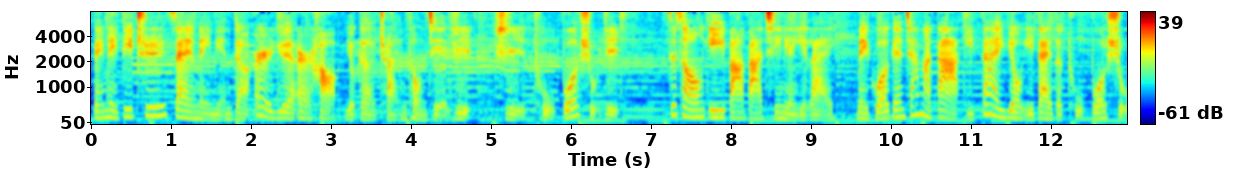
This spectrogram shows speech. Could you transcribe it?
北美地区在每年的二月二号有个传统节日，是土拨鼠日。自从1887年以来，美国跟加拿大一代又一代的土拨鼠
